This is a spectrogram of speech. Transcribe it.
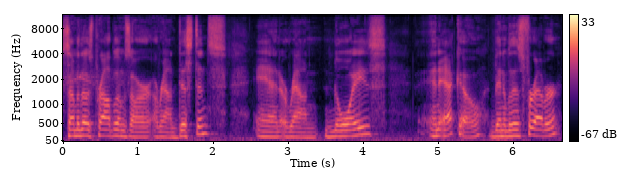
Some of those problems are around distance and around noise and echo, been with us forever.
